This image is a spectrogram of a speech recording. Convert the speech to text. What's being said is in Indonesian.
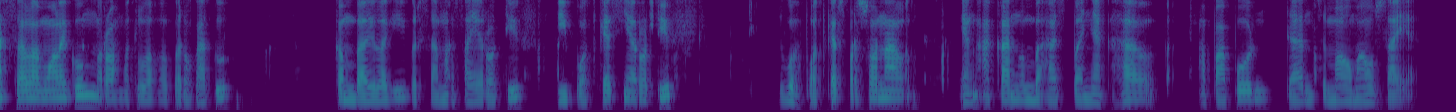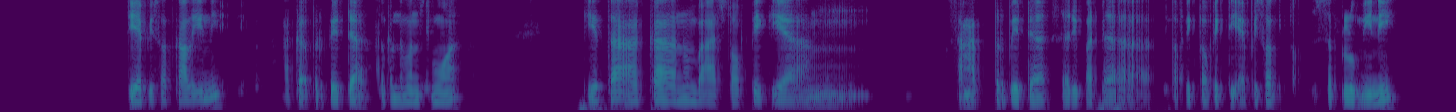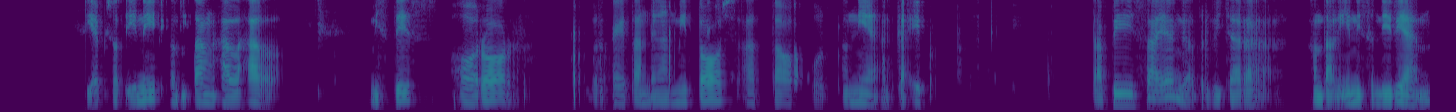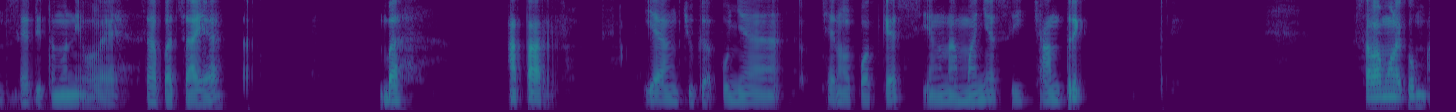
Assalamualaikum warahmatullahi wabarakatuh. Kembali lagi bersama saya Rodif di podcastnya Rodif, sebuah podcast personal yang akan membahas banyak hal, apa pun, dan semau-mau saya. Di episode kali ini agak berbeda teman-teman semua. Kita akan membahas topik yang sangat berbeda daripada topik-topik di episode sebelum ini. Di episode ini tentang hal-hal mistis, horor, berkaitan dengan mitos atau dunia gaib. Tapi saya nggak berbicara tentang ini sendirian. Saya ditemani oleh sahabat saya, Mbah Atar, yang juga punya channel podcast yang namanya si Cantrik. Assalamualaikum.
